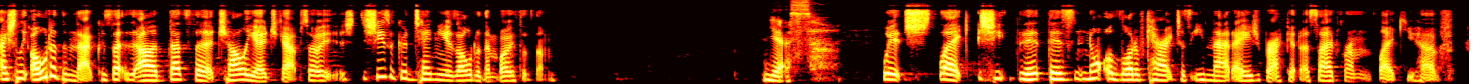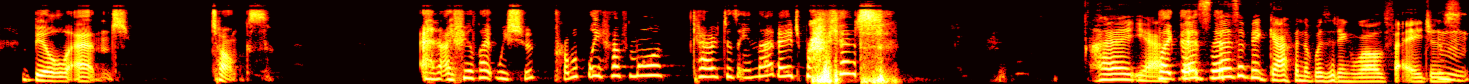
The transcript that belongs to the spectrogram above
actually older than that because that uh, that's the Charlie age gap. So she's a good ten years older than both of them. Yes. Which like she there, there's not a lot of characters in that age bracket aside from like you have Bill and Tonks. And I feel like we should probably have more characters in that age bracket. Hey, yeah. Like, there- there's there- there's a big gap in the wizarding world for ages, Mm.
